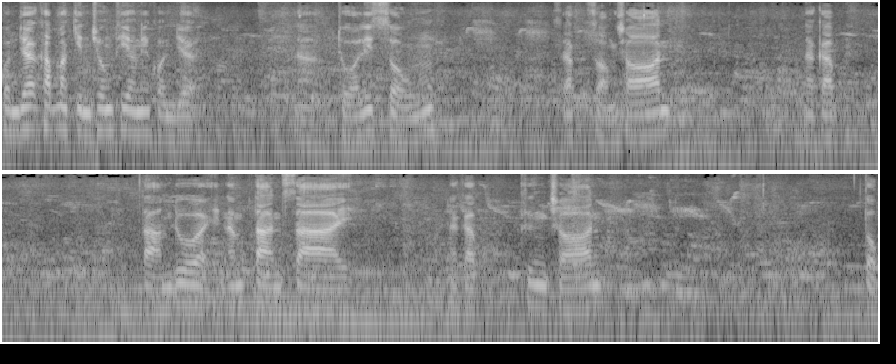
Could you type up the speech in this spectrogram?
คนเยอะครับมากินช่วงเที่ยงนี่คนเยอะนะถั่วลิสงสักสองช้อนนะครับ ตามด้วยน้ำตาลทรายนะครับ ครึ่งช้อน ตบ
